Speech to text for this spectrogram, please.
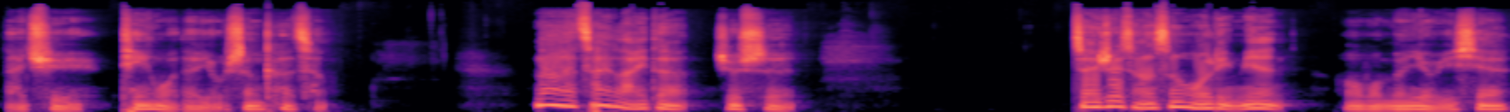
来去听我的有声课程。那再来的就是在日常生活里面啊，我们有一些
